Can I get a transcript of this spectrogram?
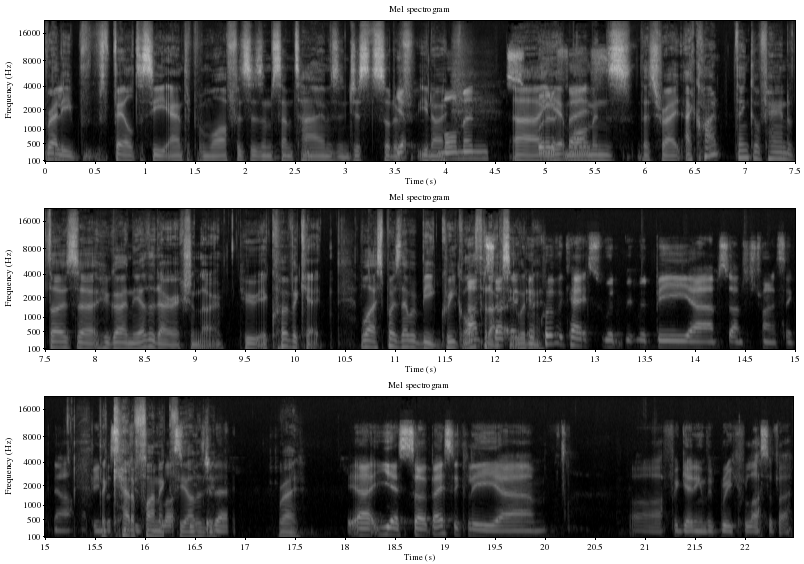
really fail to see anthropomorphism sometimes, and just sort of Yep, you know Mormons, uh, yeah, Mormons. That's right. I can't think offhand of those uh, who go in the other direction though, who equivocate. Well, I suppose that would be Greek Um, Orthodoxy, so wouldn't it? equivocates would be, would be. Um, so I'm just trying to think now. The cataphatic theology. Today. Right. Uh, yes. So basically, um, oh, forgetting the Greek philosopher,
